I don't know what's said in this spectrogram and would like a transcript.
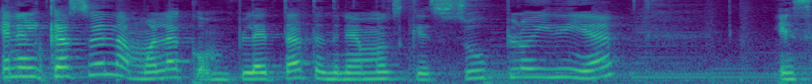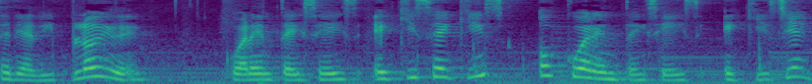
En el caso de la mola completa tendríamos que su ploidía sería diploide, 46XX o 46XY.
